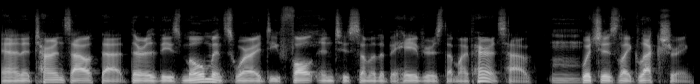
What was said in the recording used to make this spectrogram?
and it turns out that there are these moments where i default into some of the behaviors that my parents have Mm. which is like lecturing.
